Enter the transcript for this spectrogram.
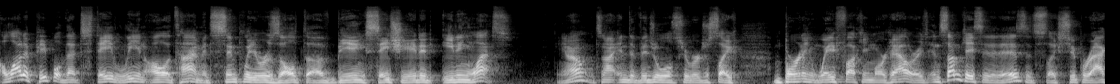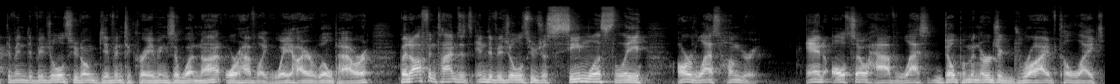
A lot of people that stay lean all the time, it's simply a result of being satiated, eating less. You know, it's not individuals who are just like burning way fucking more calories. In some cases, it is. It's like super active individuals who don't give into cravings and whatnot or have like way higher willpower. But oftentimes, it's individuals who just seamlessly are less hungry and also have less dopaminergic drive to like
